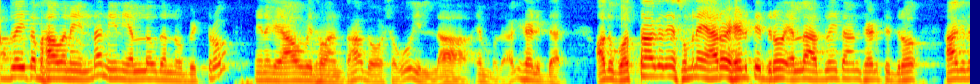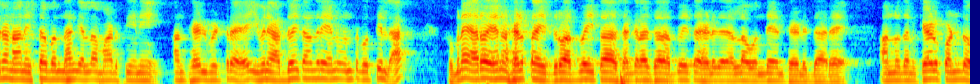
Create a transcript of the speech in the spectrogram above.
ಅದ್ವೈತ ಭಾವನೆಯಿಂದ ನೀನು ಎಲ್ಲವುದನ್ನು ಬಿಟ್ಟರು ನಿನಗೆ ಯಾವ ವಿಧವಾದಂತಹ ದೋಷವೂ ಇಲ್ಲ ಎಂಬುದಾಗಿ ಹೇಳಿದ್ದಾರೆ. ಅದು ಗೊತ್ತಾಗದೆ ಸುಮ್ಮನೆ ಯಾರೋ ಹೇಳ್ತಿದ್ರು, ಎಲ್ಲ ಅದ್ವೈತ ಅಂತ ಹೇಳ್ತಿದ್ರು, ಹಾಗಿದ್ರೆ ನಾನು ಇಷ್ಟ ಬಂದಂಗೆ ಎಲ್ಲ ಮಾಡ್ತೀನಿ ಅಂತ ಹೇಳಿಬಿಟ್ರೆ ಇವನೇ ಅದ್ವೈತ ಅಂದರೆ ಏನು ಅಂತ ಗೊತ್ತಿಲ್ಲ. ಸುಮ್ಮನೆ ಯಾರೋ ಏನೋ ಹೇಳ್ತಾ ಇದ್ರು, ಅದ್ವೈತ, ಶಂಕರಾಚಾರ್ಯ ಅದ್ವೈತ ಹೇಳಿದರೆ ಎಲ್ಲ ಒಂದೇ ಅಂತ ಹೇಳಿದ್ದಾರೆ ಅನ್ನೋದನ್ನು ಕೇಳಿಕೊಂಡು,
